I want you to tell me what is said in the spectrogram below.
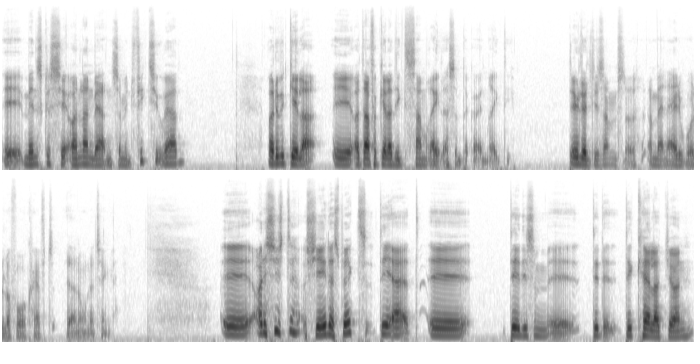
øh, mennesker ser online-verden som en fiktiv verden, og det gælder, øh, og derfor gælder det ikke de samme regler, som der gør den rigtige. Det er jo lidt ligesom sådan noget, om man er i World of Warcraft, eller nogen der tænker. Øh, og det sidste og sjette aspekt, det er, at øh, det er ligesom, øh, det, det, det kalder John,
